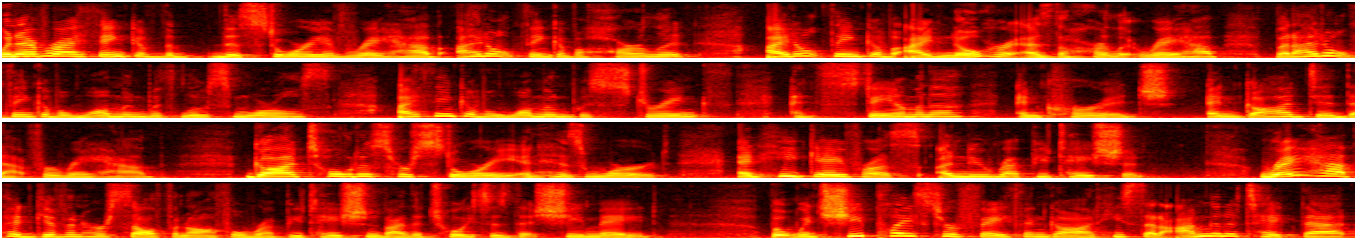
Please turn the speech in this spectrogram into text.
Whenever I think of the, the story of Rahab, I don't think of a harlot. I don't think of, I know her as the harlot Rahab, but I don't think of a woman with loose morals. I think of a woman with strength and stamina and courage. And God did that for Rahab. God told us her story in His Word, and He gave us a new reputation. Rahab had given herself an awful reputation by the choices that she made. But when she placed her faith in God, He said, I'm going to take that.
